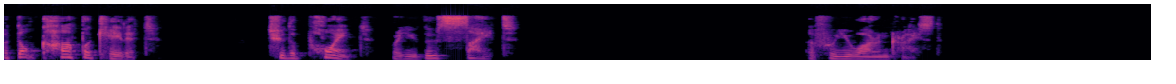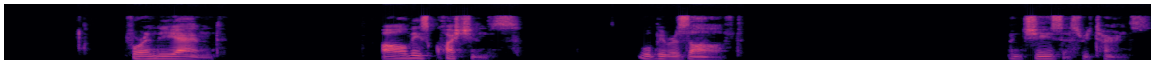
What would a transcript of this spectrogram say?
But don't complicate it to the point where you lose sight of who you are in Christ. For in the end, all these questions will be resolved when Jesus returns.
